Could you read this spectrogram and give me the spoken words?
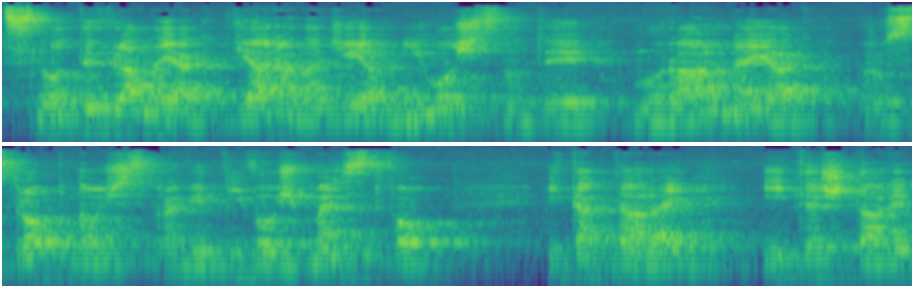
cnoty wlane jak wiara, nadzieja, miłość, cnoty moralne jak roztropność, sprawiedliwość, męstwo i tak dalej. I też dary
